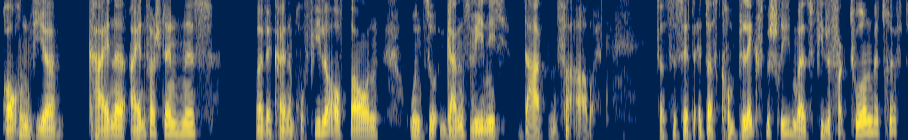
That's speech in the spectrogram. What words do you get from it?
brauchen wir keine Einverständnis, weil wir keine Profile aufbauen und so ganz wenig Daten verarbeiten. Das ist jetzt etwas komplex beschrieben, weil es viele Faktoren betrifft.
